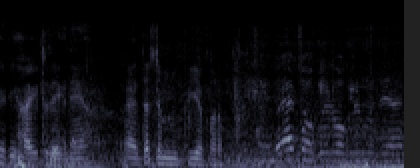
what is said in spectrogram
ਇਹਦੀ ਹਾਈਟ ਦੇਖਦੇ ਆ ਇਧਰ ਜੰਮੀ ਪਈ ਆ ਬਰਫ ਯਾਰ।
